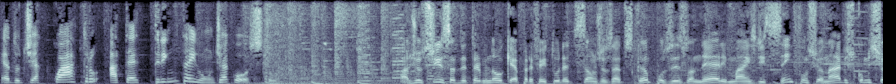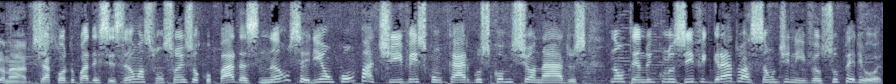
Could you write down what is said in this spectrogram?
é do dia 4 até 31 de agosto. A Justiça determinou que a Prefeitura de São José dos Campos exonere mais de 100 funcionários comissionados. De acordo com a decisão, as funções ocupadas não seriam compatíveis com cargos comissionados, não tendo inclusive graduação de nível superior.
